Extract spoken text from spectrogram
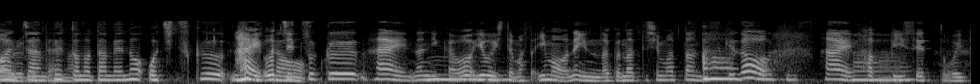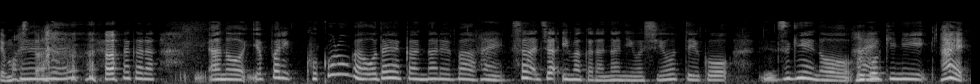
ワンちゃんペットのための落ち着くはい落ち着くはい何かを用意してました。今はね犬なくなってしまったんですけどはいハッピーセット置いてました、え。ー、だからあのやっぱり心が穏やかになれば、はい、さあじゃあ今から何をしようっていうこう次への動きに、はい、はい。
